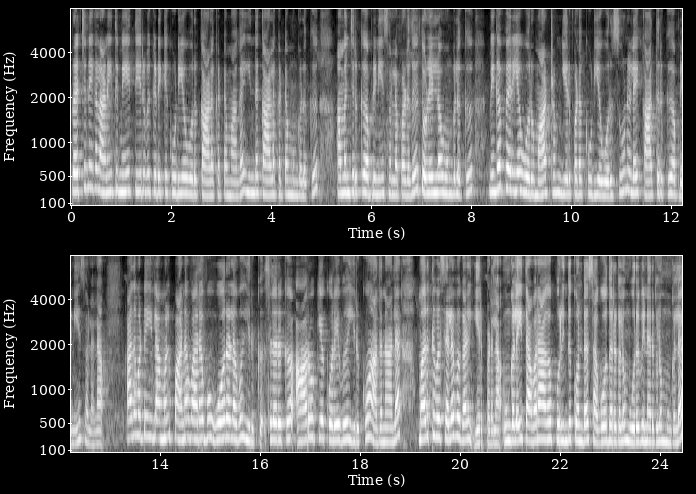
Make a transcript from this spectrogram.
பிரச்சனைகள் அனைத்துமே தீர்வு கிடைக்கக்கூடிய ஒரு காலகட்டமாக இந்த காலகட்டம் உங்களுக்கு அமைஞ்சிருக்கு அப்படின்னே சொல்லப்படுது. தொழிலில் உங்களுக்கு மிகப்பெரிய ஒரு மாற்றம் ஏற்படக்கூடிய ஒரு சூழ்நிலை காத்திருக்கு அப்படின்னே சொல்லலாம். அது மட்டும் இல்லாமல் பண வரவு ஓரளவு இருக்குது சிலருக்கு ஆரோக்கிய குறைவு இருக்கும். அதனால் மருத்துவ செலவுகள் ஏற்படலாம். உங்களை தவறாக புரிந்து கொண்ட சகோதரர்களும் உறவினர்களும் உங்களை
